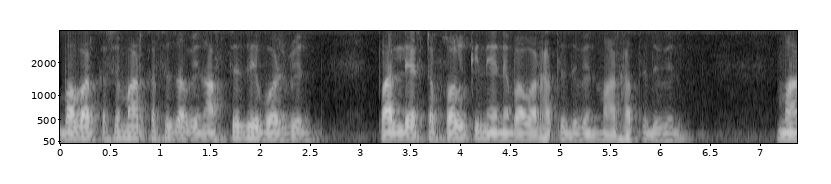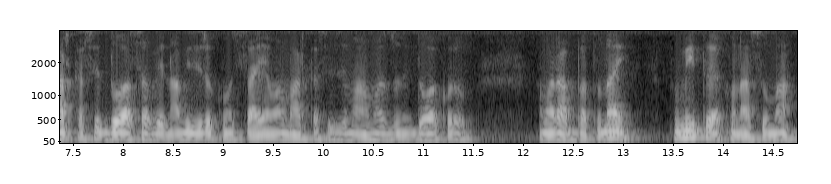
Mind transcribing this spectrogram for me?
বাবার কাছে, মার কাছে যাবেন, আস্তে যেয়ে বসবেন। পারলে একটা ফল কিনে এনে বাবার হাতে দেবেন, মার হাতে দেবেন। মার কাছে দোয়া চাবেন, আমি যেরকম চাই, আমার মার কাছে যে, মা, আমার জন্য দোয়া করো। আমার আব্বা তো নাই, তুমিই তো এখন আসো মা।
